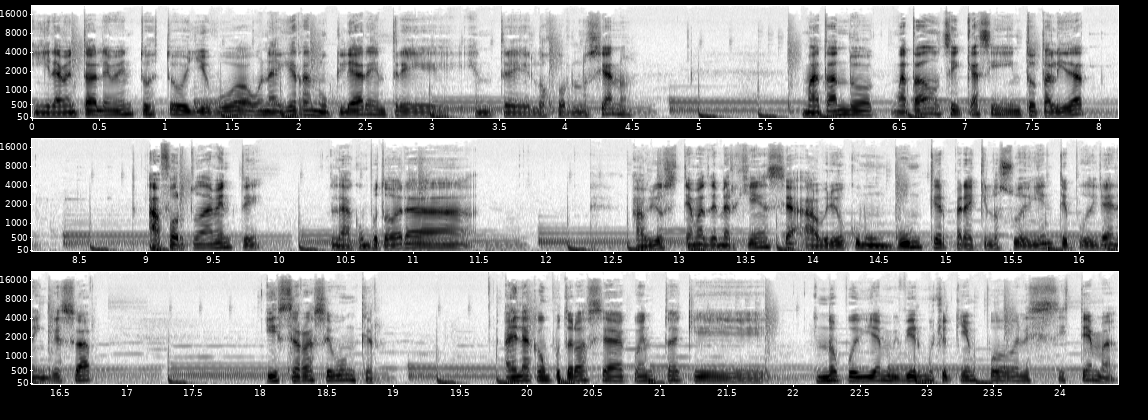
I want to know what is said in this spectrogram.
y lamentablemente esto llevó a una guerra nuclear entre, entre los orlosianos, matando, matándose casi en totalidad. Afortunadamente, la computadora abrió sistemas de emergencia, abrió como un búnker para que los sobrevivientes pudieran ingresar y cerró ese búnker. Ahí la computadora se da cuenta que no podían vivir mucho tiempo en ese sistema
